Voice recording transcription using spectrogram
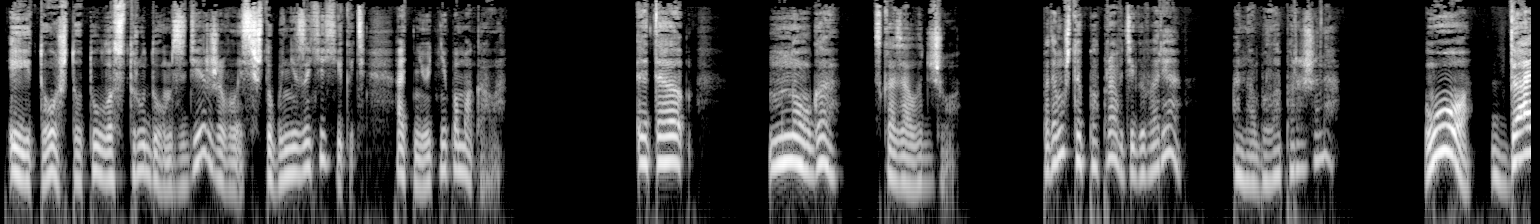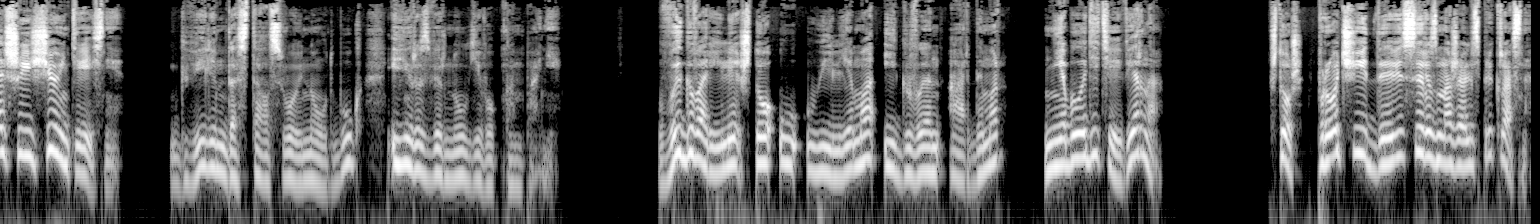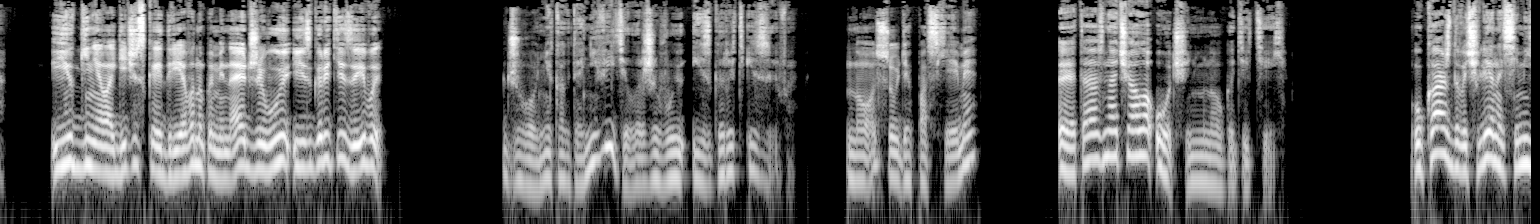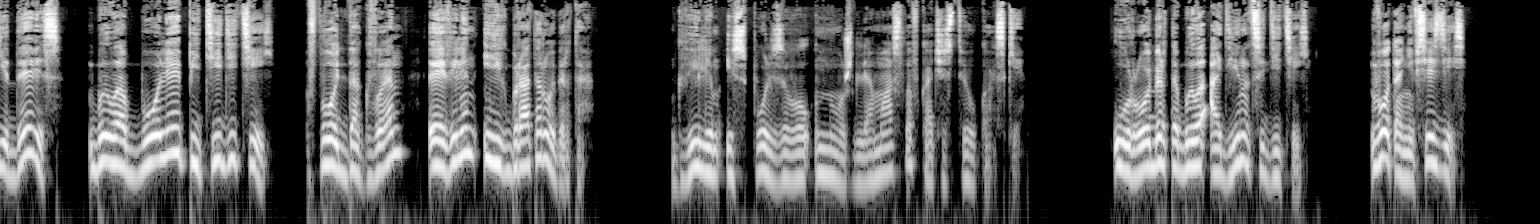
И то, что Тула с трудом сдерживалась, чтобы не захихикать, отнюдь не помогало. «Это много», — сказала Джо, потому что, по правде говоря, она была поражена. «О, дальше еще интереснее!» Гвилем достал свой ноутбук и развернул его к компании. «Вы говорили, что у Уильяма и Гвен Ардемар не было детей, верно? Что ж, прочие Дэвисы размножались прекрасно. Их генеалогическое древо напоминает живую изгородь из ивы». Джо никогда не видела живую изгородь из ивы. Но, судя по схеме, это означало очень много детей. У каждого члена семьи Дэвис было более пяти детей, вплоть до Гвен, Эвелин и их брата Роберта. Гвильям использовал нож для масла в качестве указки. У Роберта было одиннадцать детей. Вот они все здесь.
